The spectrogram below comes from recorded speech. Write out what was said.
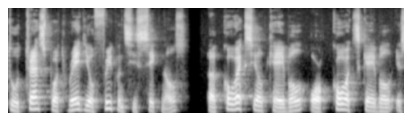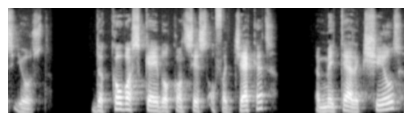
To transport radio frequency signals, a coaxial cable or coax cable is used. The coax cable consists of a jacket, a metallic shield,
